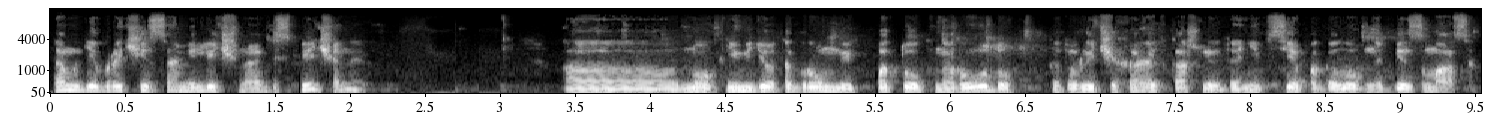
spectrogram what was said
Там, где врачи сами лично обеспечены, а, но к ним идет огромный поток народу, которые чихают, кашляют, они все поголовно без масок.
